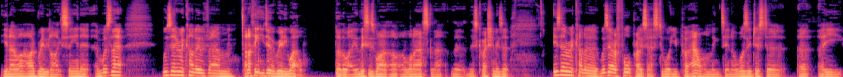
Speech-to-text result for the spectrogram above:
You know, I, I really like seeing it. And was there was there a kind of um, and I think you do it really well, by the way. And this is why I, I want to ask that the, this question is that is there a kind of was there a thought process to what you put out on LinkedIn, or was it just a a, a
